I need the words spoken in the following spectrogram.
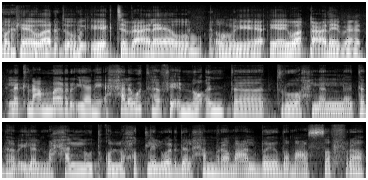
بوكيه ورد ويكتب عليه و- ويوقع عليه بعد. لكن عمار يعني حلاوتها في إنه أنت تروح لل... تذهب إلى المحل وتقول له حط لي الورده الحمراء مع البيضة مع الصفراء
